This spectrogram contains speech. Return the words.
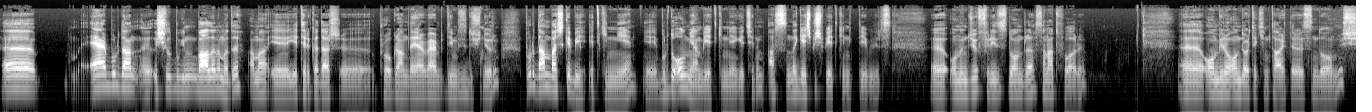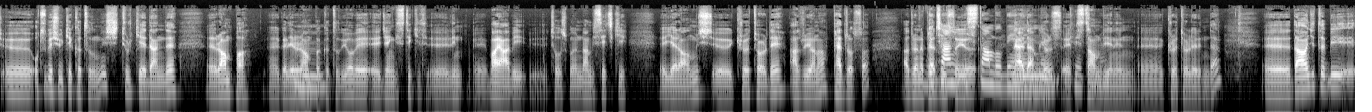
Ee, eğer buradan e, Işıl bugün bağlanamadı ama e, yeteri kadar e, programda yer verdiğimizi düşünüyorum. Buradan başka bir etkinliğe, e, burada olmayan bir etkinliğe geçelim. Aslında geçmiş bir etkinlik diyebiliriz. E, 10. Friz Londra Sanat Fuarı. E, 11 ve 14 Ekim tarihleri arasında olmuş. E, 35 ülke katılmış. Türkiye'den de e, Rampa, e, Galeri Rampa katılıyor ve e, Cengiz Tekil'in e, bayağı bir e, çalışmalarından bir seçki e, yer almış. E, küratör de Adriana Pedrosa. Adriana Bienali'nin nereden biliyoruz? Evet. İstanbul Bienali'nin e, küratörlerinden. E, daha önce tabii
